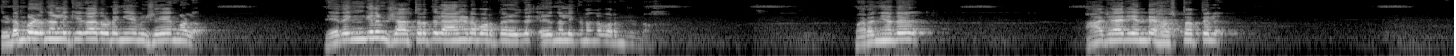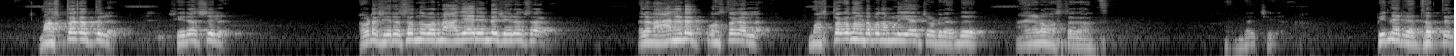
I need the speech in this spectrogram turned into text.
തിടമ്പെഴുന്നള്ളിക്കുക തുടങ്ങിയ വിഷയങ്ങൾ ഏതെങ്കിലും ശാസ്ത്രത്തിൽ ആനയുടെ പുറത്ത് എഴുത എഴുന്നള്ളിക്കണമെന്ന് പറഞ്ഞിട്ടുണ്ടോ? പറഞ്ഞത് ആചാര്യന്റെ ഹസ്തത്തിൽ മസ്തകത്തിൽ ശിരസിൽ അവിടെ ശിരസ്സെന്ന് പറഞ്ഞ ആചാര്യന്റെ ശിരസ്സാണ്. അല്ലാണ്ട് ആനയുടെ മസ്തകമല്ല മസ്തകം എന്ന് കണ്ടപ്പോൾ നമ്മൾ വിചാരിച്ചോട്ടെ എന്ത്? ആനയുടെ മസ്തകമാണ് എന്താ ചെയ്യുക പിന്നെ രഥത്തിൽ.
